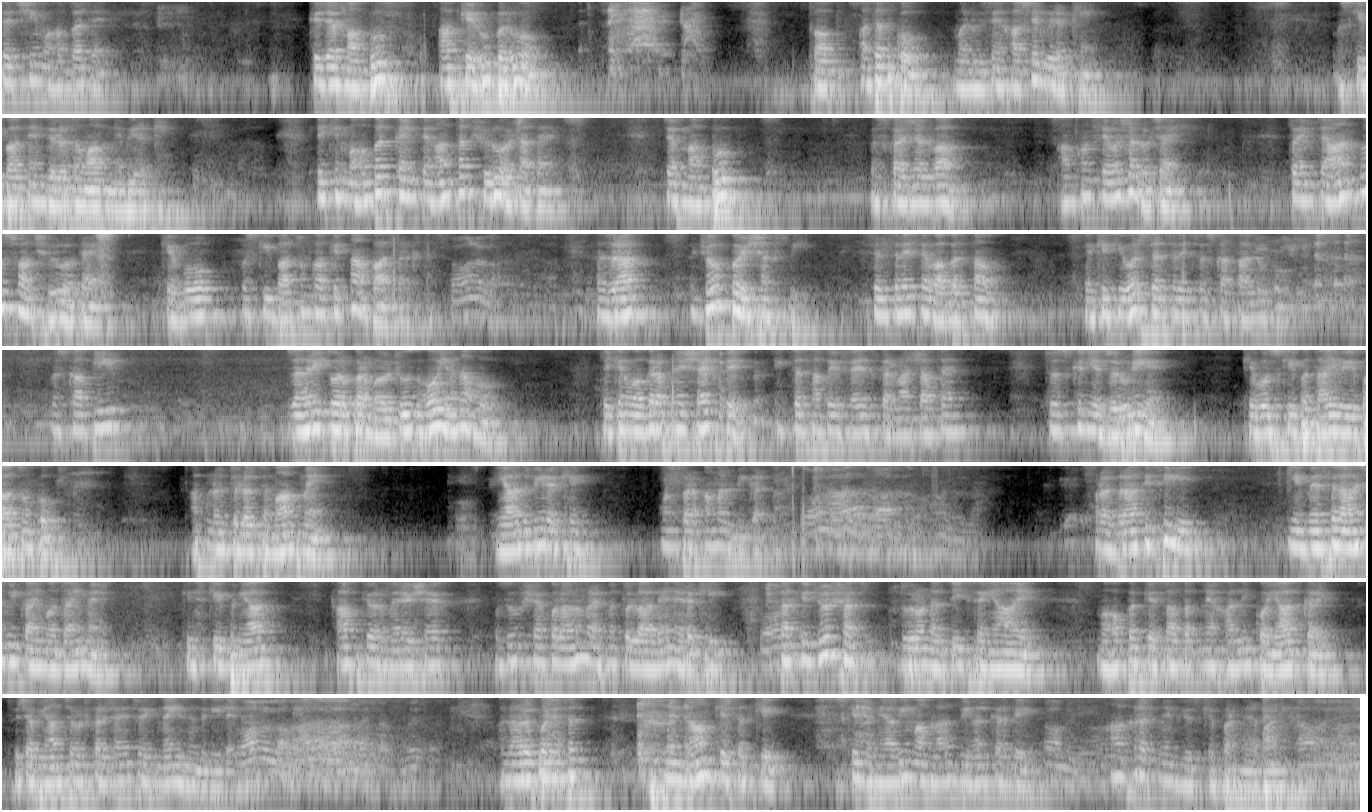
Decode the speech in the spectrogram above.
सच्ची मोहब्बत है कि जब महबूब आपके रूबरू हो तो आप अदब को मलूस खातिर भी रखें। उसकी बातें दिलो दिमाग में भी रखें। लेकिन मोहब्बत का इम्तहान तब शुरू हो जाता है जब महबूब उसका जलवा आँखों से ओझल हो जाए तो इम्तिहान उस वक्त शुरू होता है कि वो उसकी बातों का कितना पास रखता है। हजरात जो कोई शख्स भी सिलसिले से वाबस्ता हो या किसी और सिलसिले से उसका ताल्लुक हो उसका पीर ज़हरी तौर पर मौजूद हो या ना हो लेकिन वो अगर अपने शेख से इकतसाब फैज़ करना चाहता है तो उसके लिए ज़रूरी है कि वो उसकी बताई हुई बातों को अपने दिलो दिमाग में याद भी रखे, उन पर अमल भी करता है। और हजरात, इसीलिए ये महफिल आज भी कायम दायम है कि इसकी बुनियाद आपके और मेरे शेख, हजूर शेख आलम रहमत ने रखी, ताकि जो शख्स दूर नज़दीक से यहाँ आए, मोहब्बत के साथ अपने खालिक को याद करे तो जब यहाँ से उठ कर जाए तो एक नई ज़िंदगी ले। अल्लाह रब्बुल अपने नाम के सदके उसके दुनियावी मामला भी हल कर दे। आखिरत में भी उसके ऊपर मेहरबानी।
